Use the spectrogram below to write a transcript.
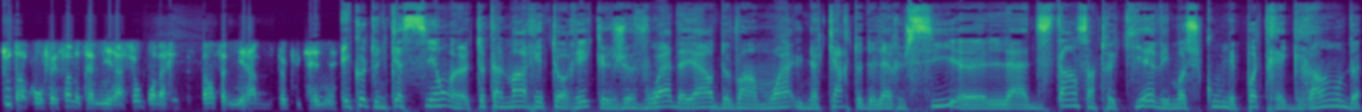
tout en confessant notre admiration pour la résistance admirable du peuple ukrainien. Écoute, une question euh, totalement rhétorique. Je vois d'ailleurs devant moi une carte de la Russie. Euh, la distance entre Kiev et Moscou n'est pas très grande.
